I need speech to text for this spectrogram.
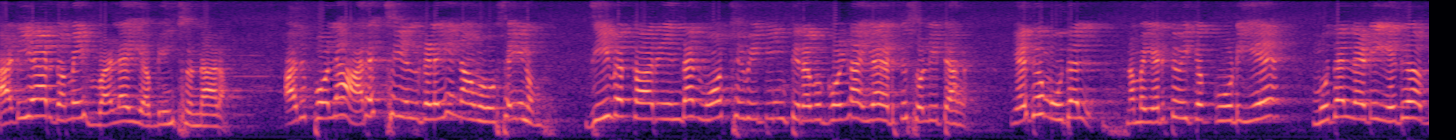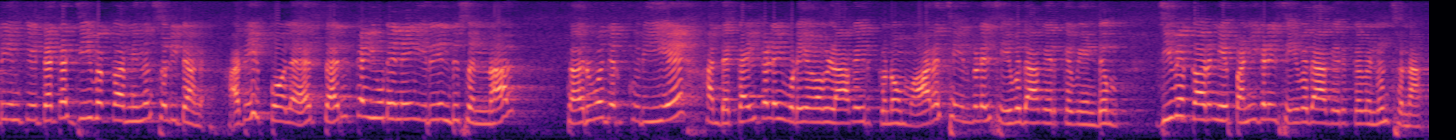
அடியார்தமை வளை அப்படின்னு சொன்னாராம். அதுபோல் அறச்செயல்களையும் நாம் செய்யணும். ஜீவக்காரியம்தான் மோட்ச வீட்டின் திறவுகோள்னு ஐயா எடுத்து சொல்லிட்டாங்க. எது முதல்? நம்ம எடுத்து வைக்கக்கூடிய முதல் அடி எது அப்படின்னு கேட்டாக்கா ஜீவக்காரணின்னு சொல்லிட்டாங்க. அதே போல் தருக்கையுடனே இரு என்று சொன்னால் தருவதற்குரிய அந்த கைகளை உடையவர்களாக இருக்கணும் அறச்செயல்களை செய்வதாக இருக்க வேண்டும் ஜீவகாருண்ய பணிகளை செய்வதாக இருக்க வேண்டும் சொன்னார்.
